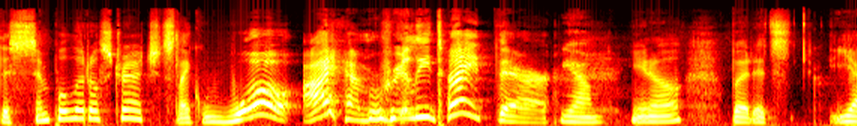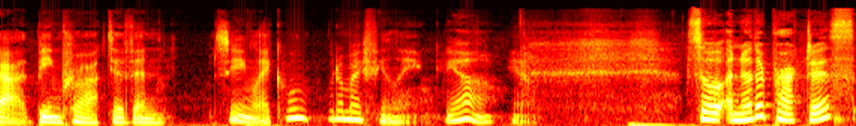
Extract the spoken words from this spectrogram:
this simple little stretch, it's like, whoa, I am really tight there. Yeah. You know, but it's, yeah, being proactive and seeing, like, oh, what am I feeling? Yeah. Yeah. So another practice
